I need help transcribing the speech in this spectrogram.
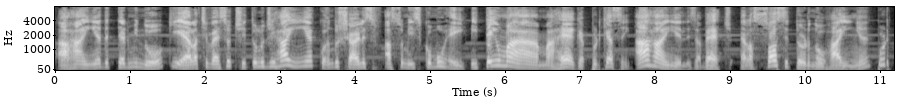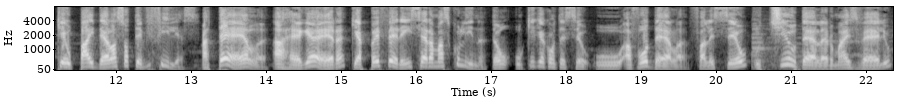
a rainha determinou que ela tivesse o título de rainha quando Charles assumisse como rei. E tem uma, uma regra, porque assim, a rainha Elizabeth, ela só se tornou rainha porque o pai dela só teve filhas. Até ela, a regra era que a preferência era masculina. Então, o que que aconteceu? O avô dela faleceu, o tio dela era o mais velho,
